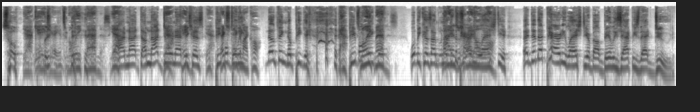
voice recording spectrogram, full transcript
So yeah, KJ, it's Malik Madness. Yeah, I'm not. I'm not doing yeah, that KJ, because yeah. people Thanks believe. my call. No, think no. people Malik think Madness. That, well, because I, when Lions I did the parody right last year, I did that parody last year about Bailey Zappe's that dude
